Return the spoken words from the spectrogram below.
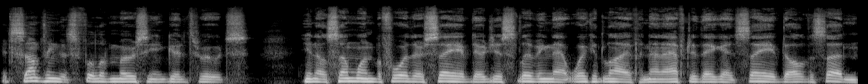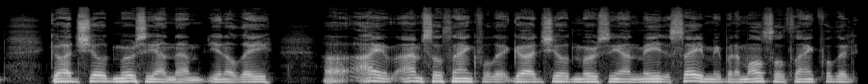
It's something that's full of mercy and good fruits. You know, someone before they're saved, they're just living that wicked life. And then after they get saved, all of a sudden, God showed mercy on them. You know, they, uh, I, I'm so thankful that God showed mercy on me to save me, but I'm also thankful that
